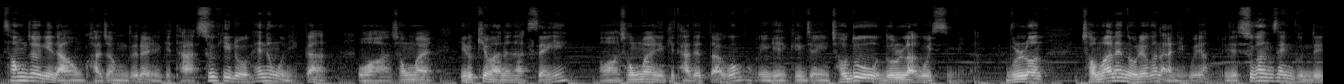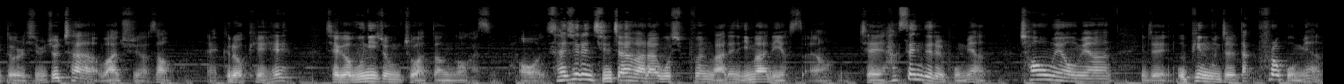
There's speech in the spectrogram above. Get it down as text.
성적이 나온 과정들을 이렇게 다 수기로 해놓으니까 와 정말 이렇게 많은 학생이 와 정말 이렇게 다 됐다고 이게 굉장히 저도 놀라고 있습니다. 물론 저만의 노력은 아니고요. 이제 수강생 분들이 또 열심히 쫓아와 주셔서 네, 그렇게 해 제가 운이 좀 좋았던 것 같습니다. 어, 사실은 진짜 말하고 싶은 말은 이 말이었어요. 제 학생들을 보면 처음에 오면 이제 오픽 문제를 딱 풀어보면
